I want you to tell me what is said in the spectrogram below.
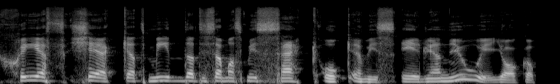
chef käkat middag tillsammans med Zack och en viss Adrian Newey, Jakob.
